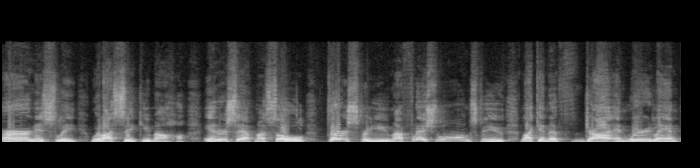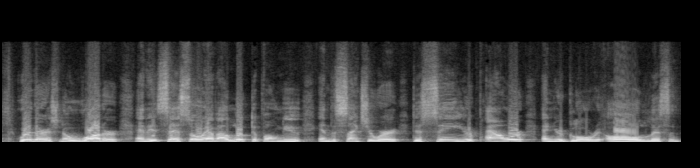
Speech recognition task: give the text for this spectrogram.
Earnestly will I seek you. My inner self, my soul thirsts for you. My flesh longs for you like in a dry and weary land where there is no water. And it says, So have I looked upon you in the sanctuary to see your power and your glory. Oh, listen,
